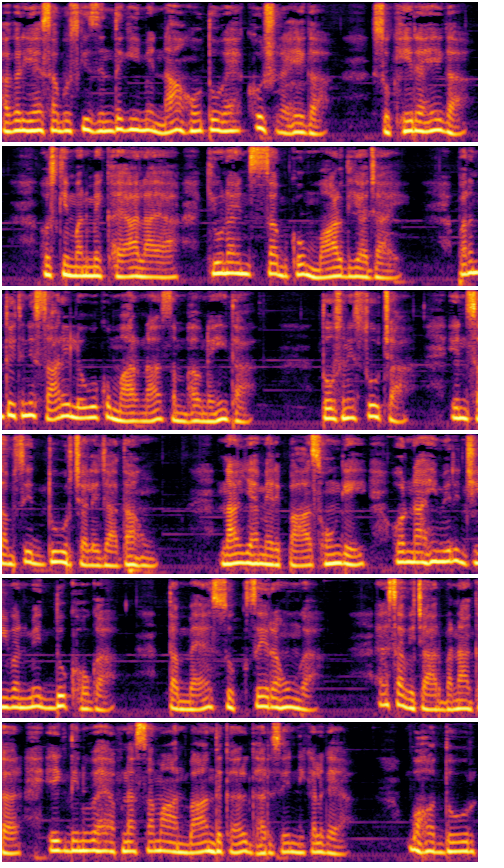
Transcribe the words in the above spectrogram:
अगर यह सब उसकी ज़िंदगी में ना हो तो वह खुश रहेगा, सुखी रहेगा। उसके मन में ख्याल आया, क्यों ना इन सबको मार दिया जाए। परंतु इतने सारे लोगों को मारना संभव नहीं था। तो उसने सोचा, इन सबसे दूर चले जाता हूँ। ना यह मेरे पास होंगे और ना ही मेरे जीवन में दुख होगा। तब मैं सुख से रहूँगा। ऐसा विचार बनाकर एक दिन वह अपना सामान बांधकर घर से निकल गया। बहुत दूर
